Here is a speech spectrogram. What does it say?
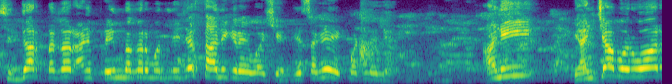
सिद्धार्थनगर आणि प्रेमनगरमधले जे स्थानिक रहिवासी आहेत हे सगळे एकवटलेले आहेत. आणि यांच्याबरोबर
